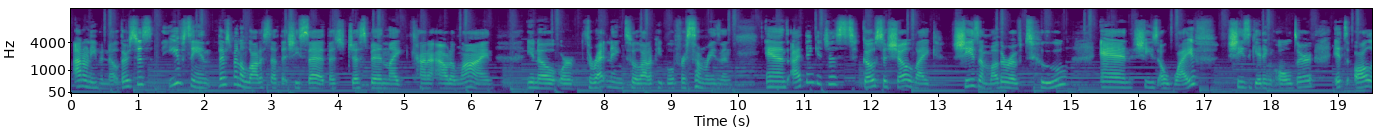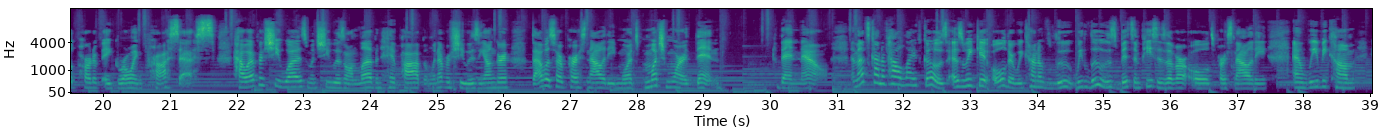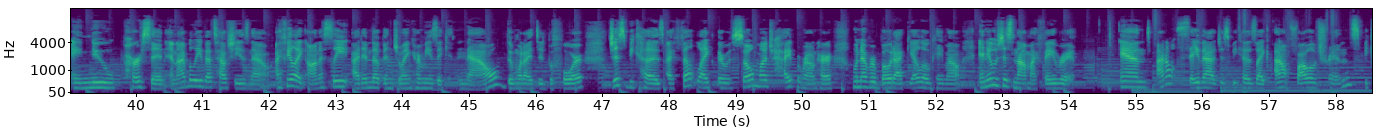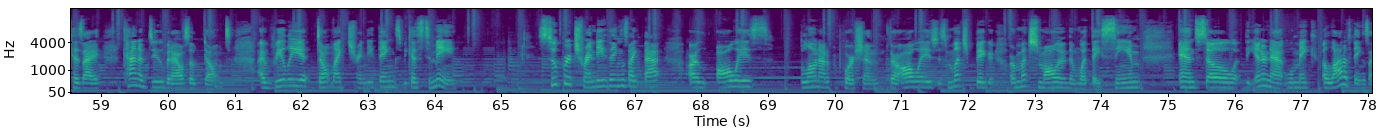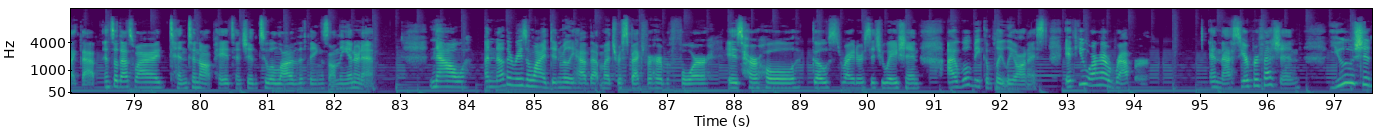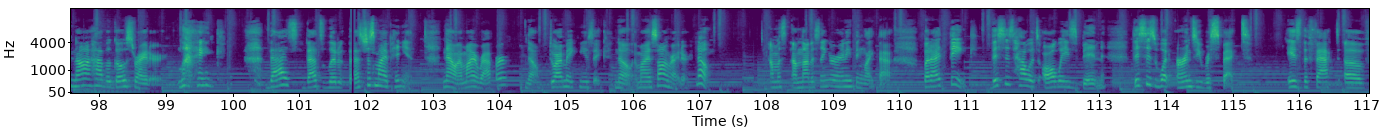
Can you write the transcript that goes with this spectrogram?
I don't even know." There's just you've seen there's been a lot of stuff that she said that's just been like kind of out of line, you know, or threatening to a lot of people for some reason. And I think it just goes to show like she's a mother of two and she's a wife she's getting older. It's all a part of a growing process. However, she was when she was on Love and Hip Hop and whenever she was younger, that was her personality much, much more then than now. And that's kind of how life goes. As we get older, we kind of lose we lose bits and pieces of our old personality and we become a new person. And I believe that's how she is now. I feel like honestly, I'd end up enjoying her music now than what I did before just because I felt like there was so much hype around her whenever Bodak Yellow came out and it was just not my favorite. And I don't say that just because, like, I don't follow trends because I kind of do, but I also don't. I really don't like trendy things because to me, super trendy things like that are always blown out of proportion. They're always just much bigger or much smaller than what they seem. And so the internet will make a lot of things like that. And so that's why I tend to not pay attention to a lot of the things on the internet. Now, another reason why I didn't really have that much respect for her before is her whole ghostwriter situation. I will be completely honest. If you are a rapper and that's your profession, you should not have a ghostwriter. Like that's that's literally that's just my opinion. Now, am I a rapper? No. Do I make music? No. Am I a songwriter? No. I'm, a, I'm not a singer or anything like that. But I think this is how it's always been. This is what earns you respect is the fact of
